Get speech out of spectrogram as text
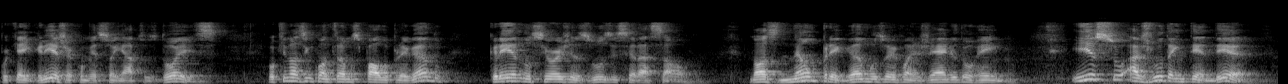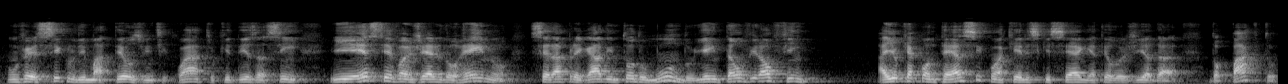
porque a igreja começou em Atos 2, o que nós encontramos Paulo pregando? Crê no Senhor Jesus e será salvo. Nós não pregamos o evangelho do reino. Isso ajuda a entender um versículo de Mateus 24 que diz assim: E esse evangelho do reino será pregado em todo o mundo e então virá o fim. Aí o que acontece com aqueles que seguem a teologia da, do pacto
